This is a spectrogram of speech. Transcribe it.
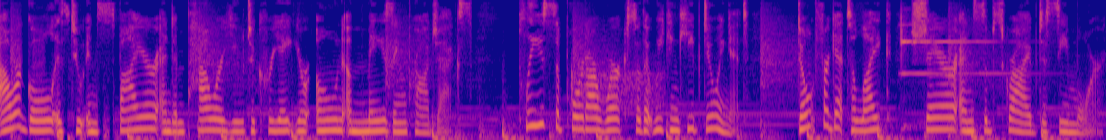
our goal is to inspire and empower you to create your own amazing projects. Please support our work so that we can keep doing it. Don't forget to like, share, and subscribe to see more.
